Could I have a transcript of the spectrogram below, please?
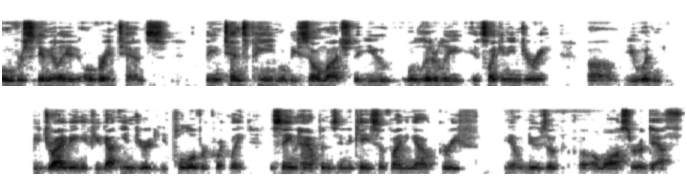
overstimulated, over intense. The intense pain will be so much that you will literally, it's like an injury. Um, you wouldn't be driving if you got injured. You'd pull over quickly. The same happens in the case of finding out grief you know, news of a loss or a death.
